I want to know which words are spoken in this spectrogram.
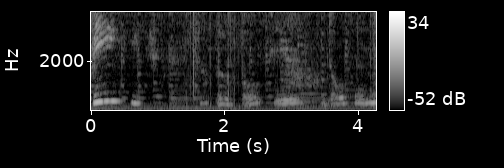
beach. Got the boat here, dolphin,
